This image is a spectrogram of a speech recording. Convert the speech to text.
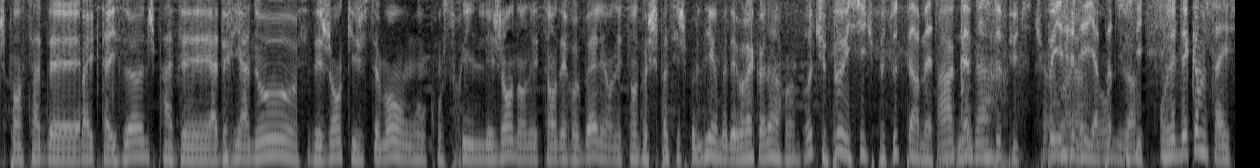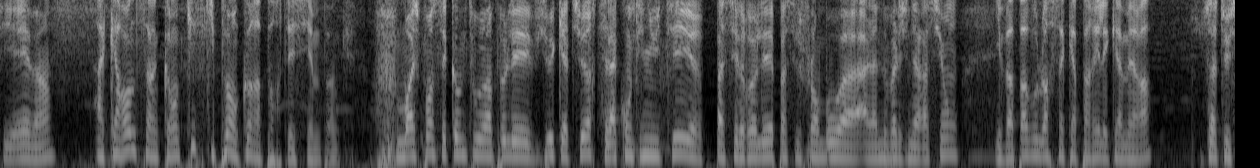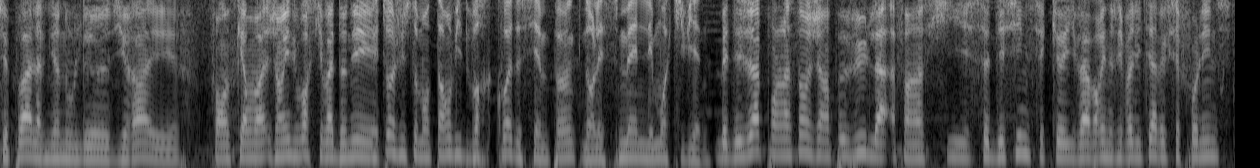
Je pense à des Mike Tyson, je- à des Adriano. C'est des gens qui justement ont construit une légende en étant des rebelles et en étant, je sais pas si je peux le dire, mais des vrais connards. quoi. Oh, tu peux ici, tu peux tout te permettre. Ah, Même connard. fils de pute. Tu peux Ah, y voilà, aller, y a on pas de souci. Vous êtes des comme ça ici, eh ben. À 45 ans, qu'est-ce qu'il peut encore apporter CM Punk? Moi, je pense que c'est comme tous un peu les vieux catcheurs. C'est la continuité, passer le relais, passer le flambeau à, à la nouvelle génération. Il va pas vouloir s'accaparer les caméras? Ça, tu sais pas, l'avenir nous le dira. Et enfin, en tout cas, j'ai envie de voir ce qu'il va donner. Et toi justement, t'as envie de voir quoi de CM Punk dans les semaines, les mois qui viennent? Mais déjà, pour l'instant, j'ai un peu vu la, enfin, ce qui se dessine, c'est qu'il va avoir une rivalité avec Seth Rollins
